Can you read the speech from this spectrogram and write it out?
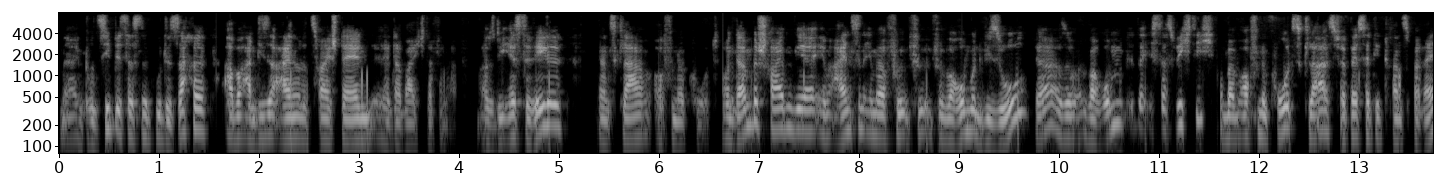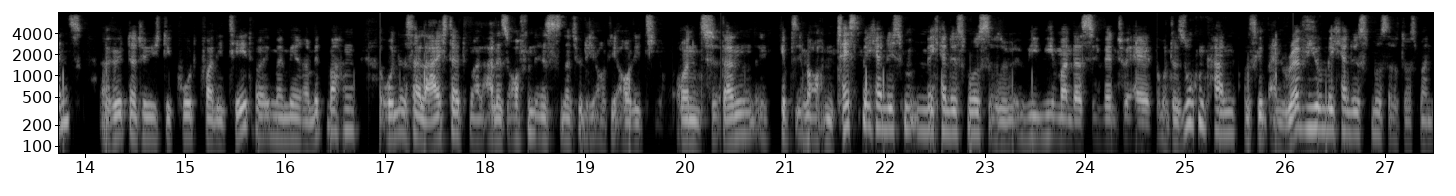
na, im Prinzip ist das eine gute Sache, aber an dieser ein oder zwei Stellen, äh, da weiche ich davon ab. Also die erste Regel, ganz klar offener Code. Und dann beschreiben wir im Einzelnen immer für, für, für warum und wieso. Ja, also warum ist das wichtig? Und beim offenen Code ist klar, es verbessert die Transparenz, erhöht natürlich die Codequalität, weil immer mehrere mitmachen und es erleichtert, weil alles offen ist, natürlich auch die Auditierung. Und dann gibt es immer auch einen Testmechanismus, also wie, wie man das eventuell untersuchen kann. Und es gibt einen Review-Mechanismus, also dass man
